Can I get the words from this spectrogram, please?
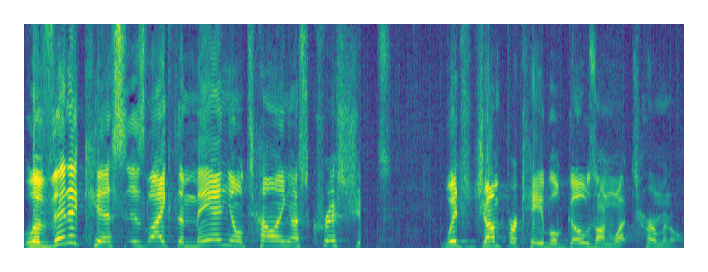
Leviticus is like the manual telling us Christians which jumper cable goes on what terminal.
